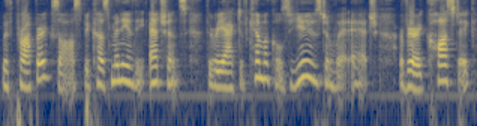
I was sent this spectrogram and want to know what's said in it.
with proper exhaust because many of the etchants, the reactive chemicals used in wet etch, are very caustic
